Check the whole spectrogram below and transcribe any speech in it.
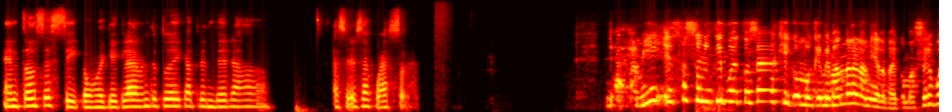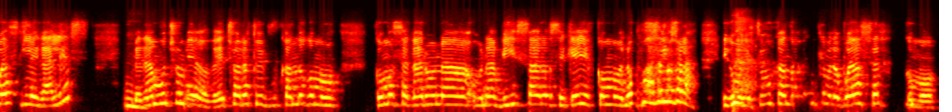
Entonces sí, como que claramente tuve que aprender a, a hacer esas weas sola. Ya, a mí esas son el tipo de cosas que como que me mandan a la mierda, como hacer weas legales me Mm. da mucho miedo. De hecho, ahora estoy buscando como cómo sacar una, una visa, no sé qué, y es como, no puedo hacerlo sola. Y como que estoy buscando a alguien que me lo pueda hacer, como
